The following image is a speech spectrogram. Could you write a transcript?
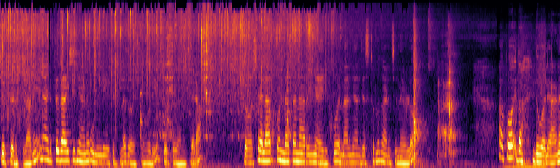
ചുട്ടെടുത്തതാണ്. ഇനി അടുത്തതായിട്ട് ഞാൻ ഉള്ളി ഇട്ടിട്ടുള്ള ദോശ കൂടി ചുട്ട് കാണിച്ചു തരാം. ദോശ എല്ലാവർക്കും ഉണ്ടാക്കാൻ അറിയുന്നതായിരിക്കും. എന്നാൽ ഞാൻ ജസ്റ്റ് ഒന്ന് കാണിച്ചതേ ഉള്ളൂ. അപ്പോൾ ഇതാ ഇതുപോലെയാണ്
